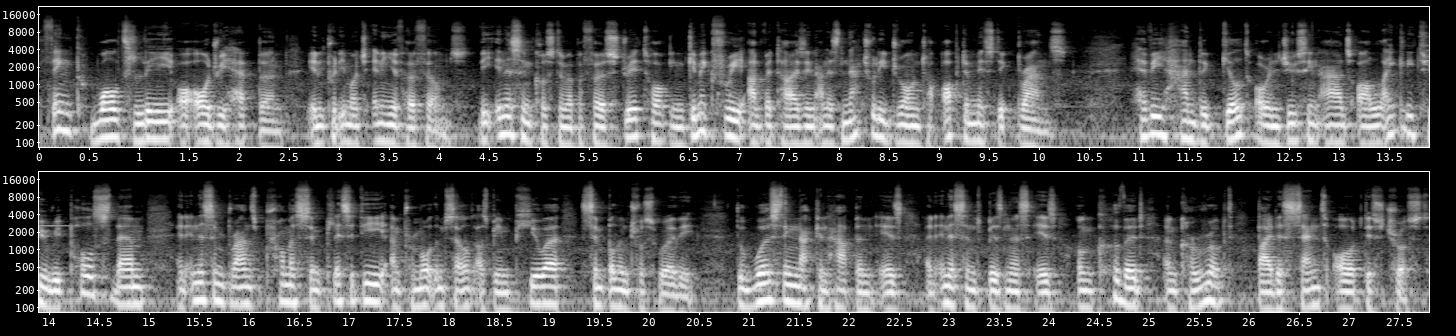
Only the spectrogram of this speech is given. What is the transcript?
Think WALL-E or Audrey Hepburn in pretty much any of her films. The innocent customer prefers straight talking, gimmick free advertising and is naturally drawn to optimistic brands heavy-handed guilt or inducing ads are likely to repulse them and innocent brands promise simplicity and promote themselves as being pure, simple and trustworthy. The worst thing that can happen is an innocent business is uncovered and corrupt by dissent or distrust.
